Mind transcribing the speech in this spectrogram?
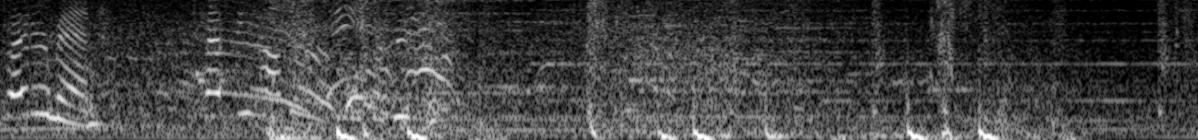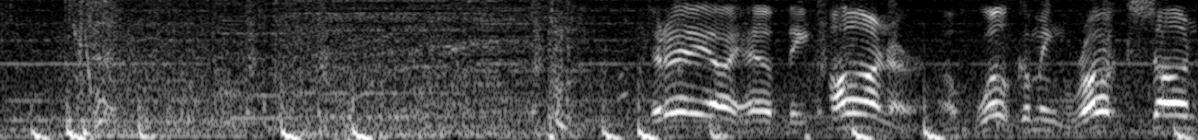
Spider-Man, happy holidays! Today I have the honor of welcoming Roxanne.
